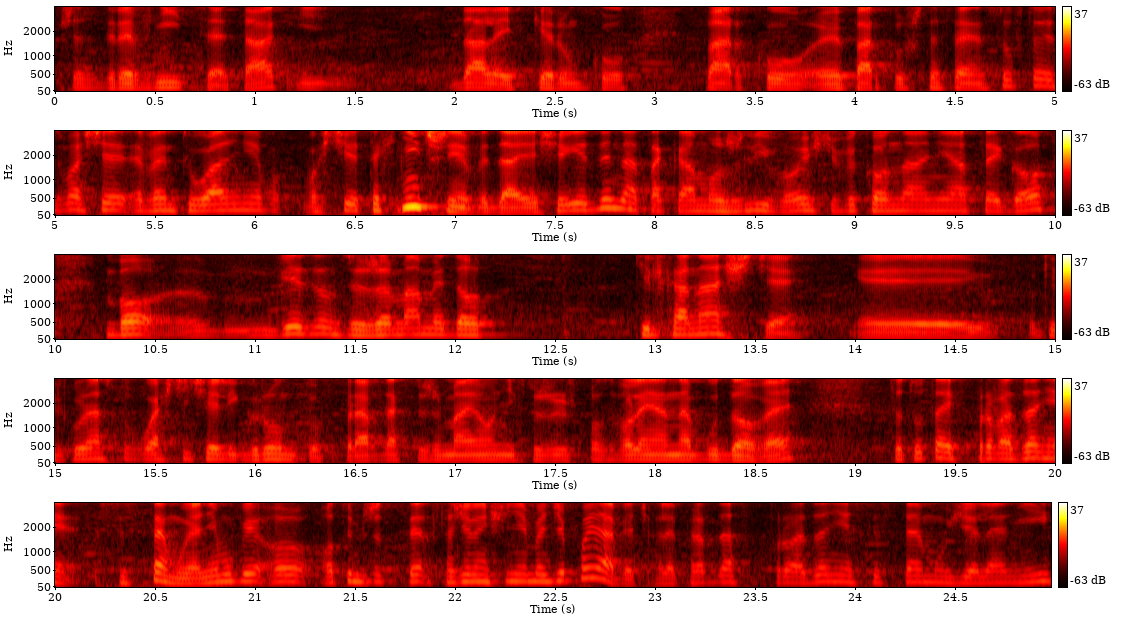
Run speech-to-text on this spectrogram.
przez Drewnicę, tak? I dalej w kierunku parku, e, parku Sztefensów, to jest właśnie ewentualnie, właściwie technicznie wydaje się, jedyna taka możliwość wykonania tego, bo e, wiedząc, że mamy do kilkanaście kilkunastu właścicieli gruntów, prawda, którzy mają niektórzy już pozwolenia na budowę, to tutaj wprowadzenie systemu, ja nie mówię o, o tym, że te, ta zieleń się nie będzie pojawiać, ale prawda, wprowadzenie systemu zieleni,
